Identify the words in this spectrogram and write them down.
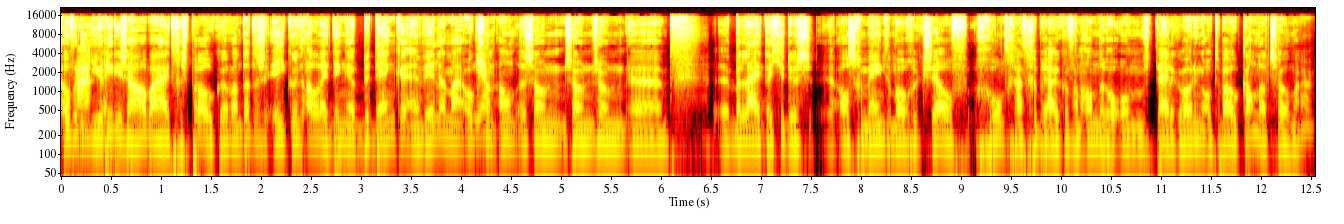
over maar, de juridische haalbaarheid gesproken. Want dat is, je kunt allerlei dingen bedenken en willen. Maar ook ja. zo'n zo'n zo'n zo'n uh, beleid dat je dus als gemeente mogelijk zelf grond gaat gebruiken van anderen... om tijdelijke woningen op te bouwen. Kan dat zomaar?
